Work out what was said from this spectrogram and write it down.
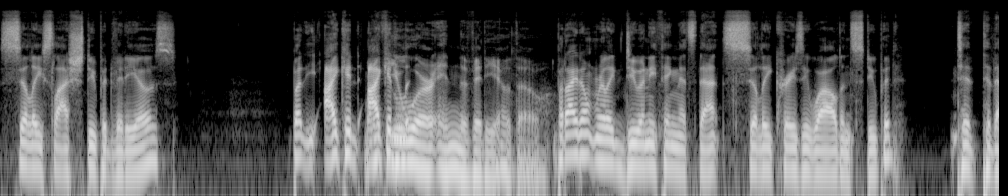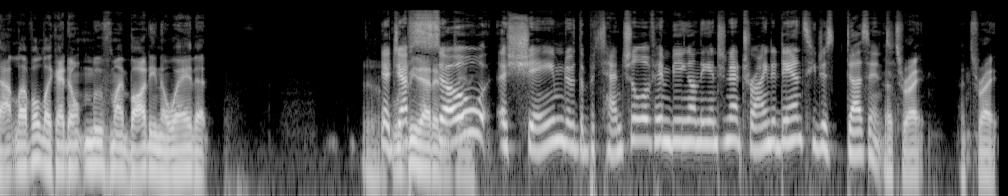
silly slash stupid videos, but I could I If could you li- were in the video though. but I don't really do anything that's that silly, crazy, wild, and stupid to to that level. Like I don't move my body in a way that Yeah, be Jeff's that so ashamed of the potential of him being on the internet trying to dance, he just doesn't, that's right. That's right.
